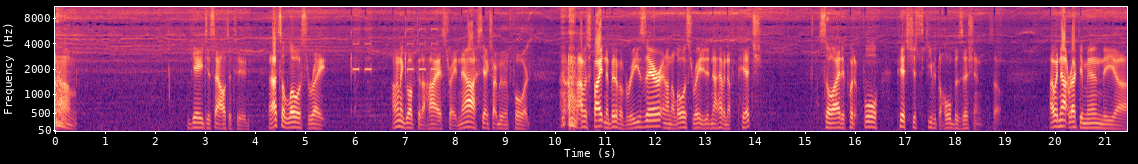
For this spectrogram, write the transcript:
gauge its altitude. Now that's the lowest rate. I'm gonna go up to the highest rate. Now I see I can start moving forward. I was fighting a bit of a breeze there and on the lowest rate it did not have enough pitch. So I had to put it full pitch just to keep it the whole position. So I would not recommend the uh,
